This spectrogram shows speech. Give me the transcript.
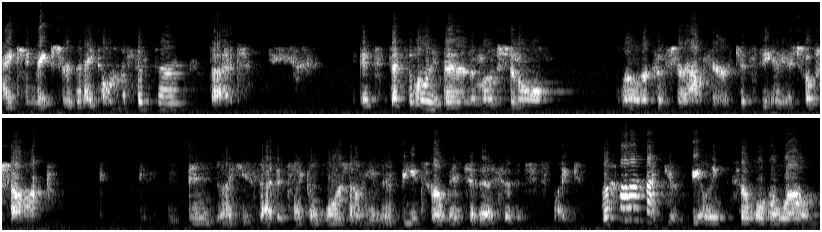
I can make sure that I don't have symptoms. But it's definitely been an emotional roller coaster out here. Just the initial shock, and like you said, it's like a war zone. You're being thrown into this, and it's just like ah, you're feeling so overwhelmed.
